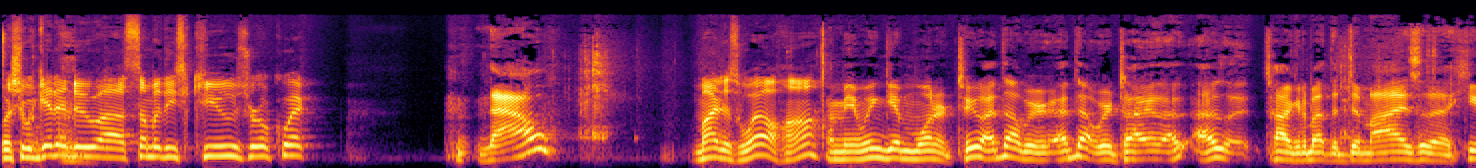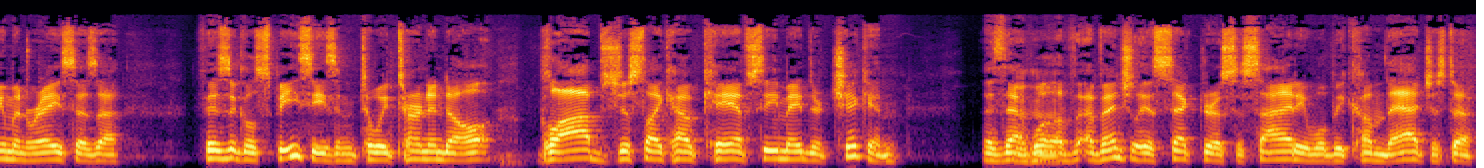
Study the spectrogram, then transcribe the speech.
Well, should we get into uh, some of these cues real quick? Now, Might as well, huh? I mean, we can give them one or two. I thought we were. I thought we were talking. I, was talking about the demise of the human race as a physical species until we turned into all globs, just like how KFC made their chicken. Is that well? Eventually, a sector of society will become that, just a,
